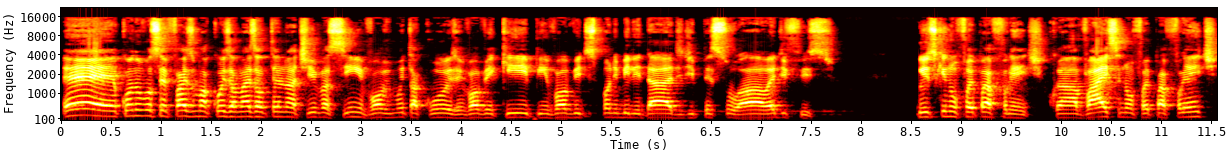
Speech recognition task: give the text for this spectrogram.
É, quando você faz uma coisa mais alternativa assim, envolve muita coisa, envolve equipe, envolve disponibilidade de pessoal, é difícil. Por isso que não foi para frente. Com a Vice não foi para frente.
